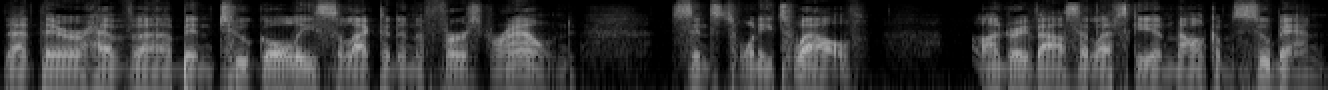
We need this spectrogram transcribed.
that there have uh, been two goalies selected in the first round since 2012. Andrei Vasilevskiy and Malcolm Subban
